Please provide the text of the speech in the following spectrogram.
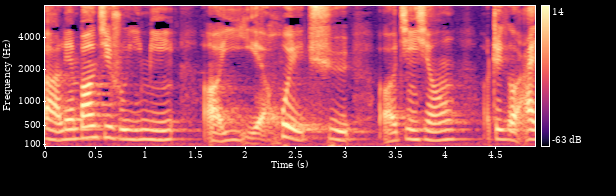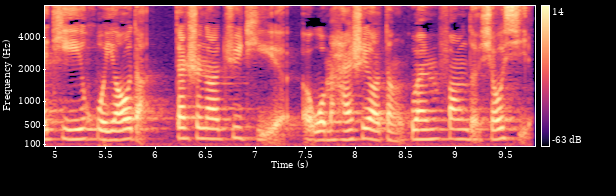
啊，联邦技术移民呃也会去呃进行这个 IT 获邀的。但是呢，具体呃我们还是要等官方的消息。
